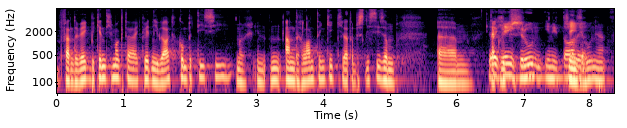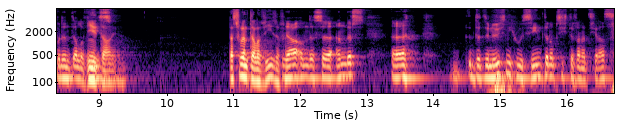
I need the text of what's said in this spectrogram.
van de week bekendgemaakt dat, ik weet niet welke competitie, maar in een ander land denk ik, dat er beslist is om... ehm, ja, geen groen in Italië. Geen groen, ja. Voor de televisie. In Italië. Dat is voor een televisie, of? Ja, omdat ze anders de tenues niet goed zien ten opzichte van het gras.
